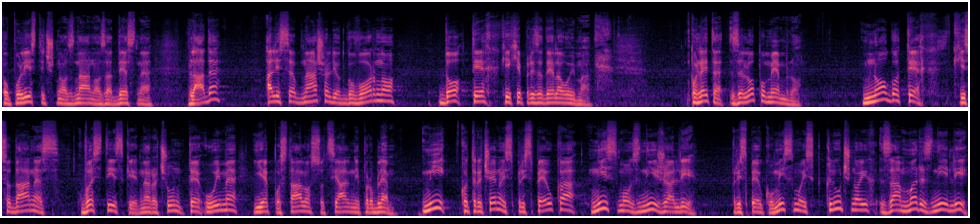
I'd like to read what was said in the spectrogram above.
populistično znano za desne vlade, ali se obnašali odgovorno do teh, ki jih je prizadela ujma. Poglejte, zelo pomembno. Mnogo teh, ki so danes v stiski na račun te ujme, je postalo socialni problem. Mi, kot rečeno iz prispevka, nismo znižali prispevkov, mi smo izključno jih zamrznili.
